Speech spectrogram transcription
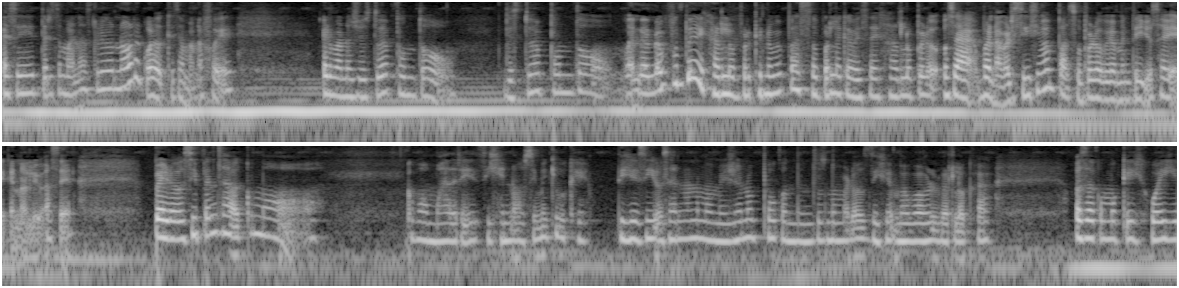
hace tres semanas, creo, no recuerdo qué semana fue, hermanos, yo estuve a punto, yo estuve a punto, bueno, no a punto de dejarlo porque no me pasó por la cabeza dejarlo, pero, o sea, bueno, a ver, sí, sí me pasó, pero obviamente yo sabía que no lo iba a hacer. Pero sí pensaba como, como madre, dije, no, sí me equivoqué. Dije, sí, o sea, no, no mames, yo no puedo con tantos números, dije, me voy a volver loca. O sea, como que, güey,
